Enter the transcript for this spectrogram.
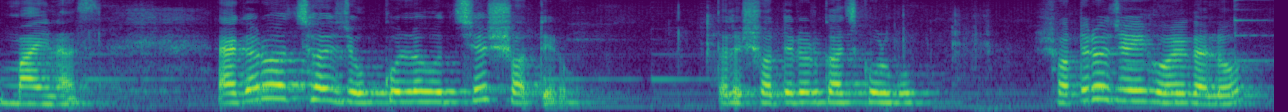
minus এগারো আর ছয় যোগ করলে হচ্ছে সতেরো। তাহলে সতেরোর কাজ করব। সতেরো যেই হয়ে গেল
